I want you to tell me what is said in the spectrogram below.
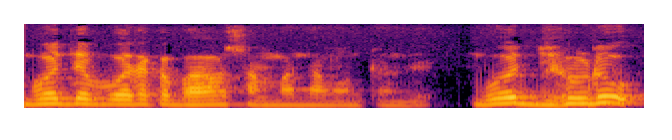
బోధ్య బోధక భావ సంబంధం ఉంటుంది. బోధ్యుడు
